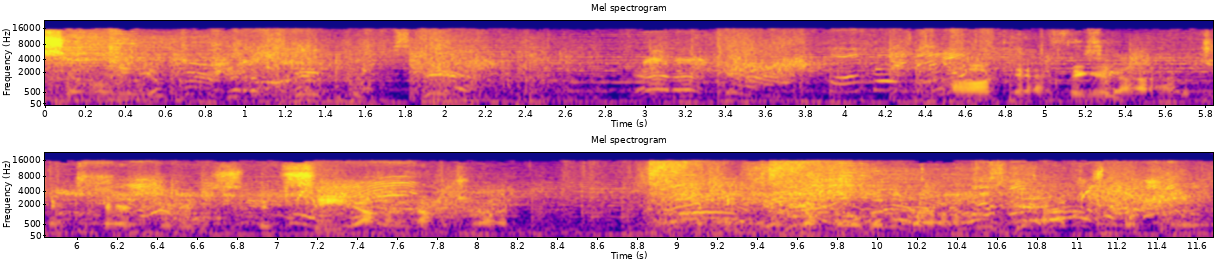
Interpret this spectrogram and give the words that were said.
Innocently. Oh, okay, I figured out how to change characters. It's C on a nunchuck. I think you have to hold it though, not just push it.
